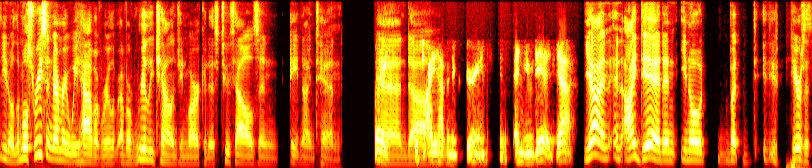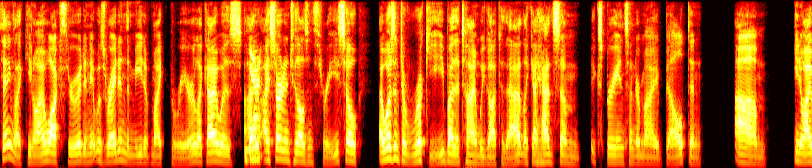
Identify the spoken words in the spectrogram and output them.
You know, the most recent memory we have of real, of a really challenging market is 2008, 9, 10. right. And Which I um, haven't experienced, and- you did, yeah, Yeah, and, and I did, and you know, but here's the thing, like you know, I walked through it, and it was right in the meat of my career. Like I was, Yeah. I, I started in 2003, so I wasn't a rookie by the time we got to that. Like I had some experience under my belt, and um, you know, I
